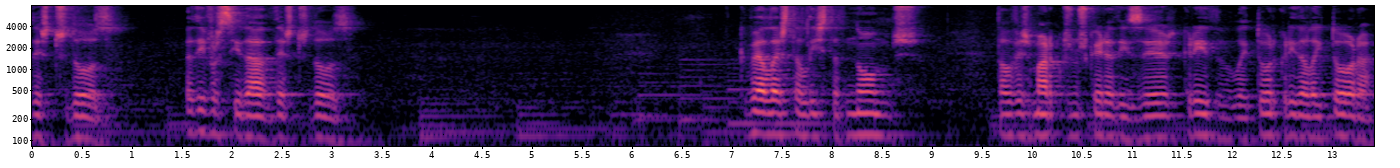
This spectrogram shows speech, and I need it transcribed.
destes doze, a diversidade destes doze bela esta lista de nomes. Talvez Marcos nos queira dizer, querido leitor, querida leitora,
